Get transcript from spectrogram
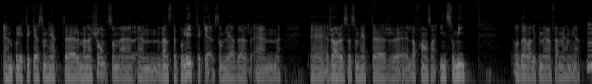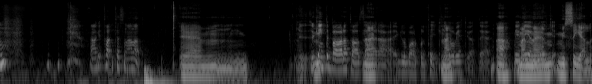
en politiker som heter Mélenchon som är en vänsterpolitiker som leder en rörelse som heter eh, La France Insoumise. Och det var lite mer än fem meningar. Ja, okej, ta, testa något annat. Ehm, Du kan inte bara ta så här äh, global politik för Nej. då vet du att det är ja, det är men det eh, unikt. mycel.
